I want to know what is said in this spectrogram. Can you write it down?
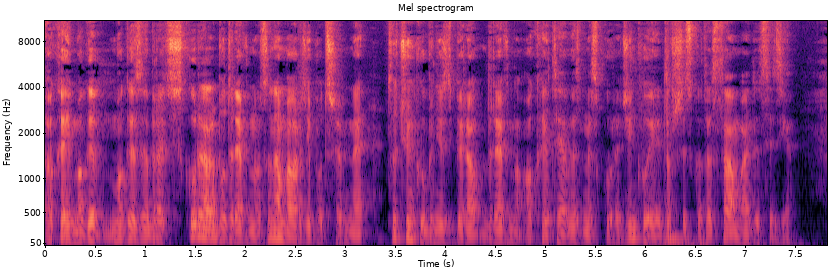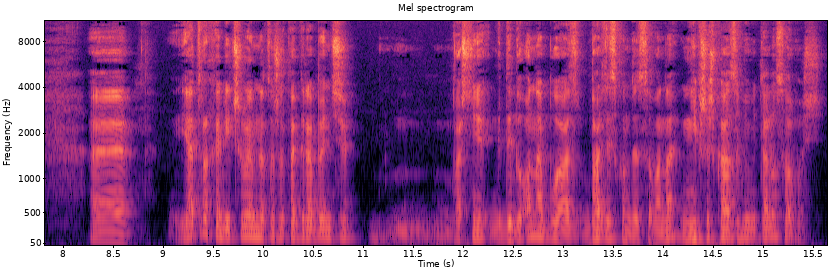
okej, mogę, mogę zebrać skórę albo drewno, co nam bardziej potrzebne? Co ciunku będzie zbierał? Drewno. Okej, to ja wezmę skórę. Dziękuję, to wszystko. To jest cała moja decyzja. E, ja trochę liczyłem na to, że ta gra będzie właśnie, gdyby ona była bardziej skondensowana, nie przeszkadzałaby mi ta losowość.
